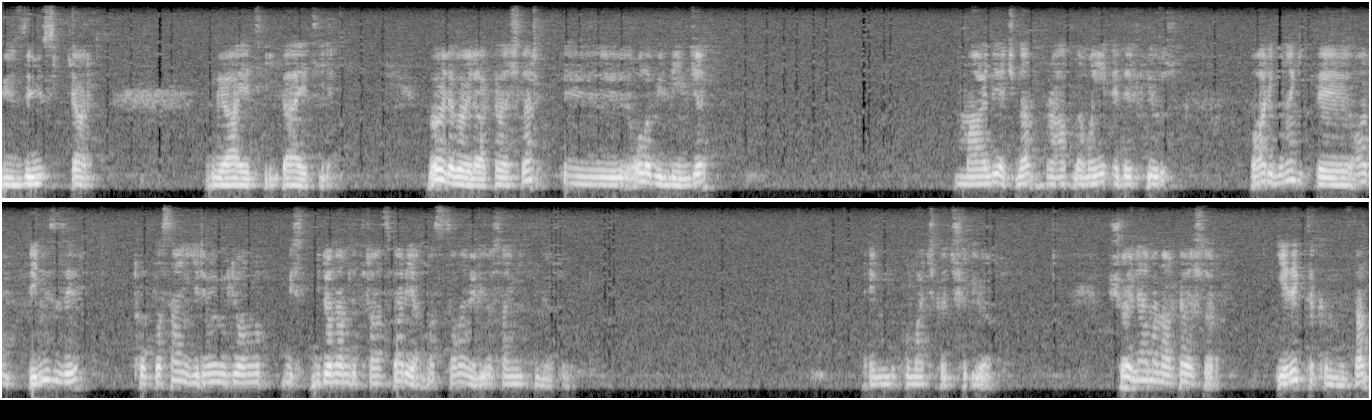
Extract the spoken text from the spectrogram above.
%100 kar. Gayet iyi, gayet iyi. Böyle böyle arkadaşlar e, olabildiğince mali açıdan rahatlamayı hedefliyoruz. Bari buna git be. Abi Denizli toplasan 20 milyonluk bir, dönemde transfer yapmaz sana veriyor. Sen gitmiyorsun. Embuku maç kaçırıyor. Şöyle hemen arkadaşlar yedek takımımızdan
